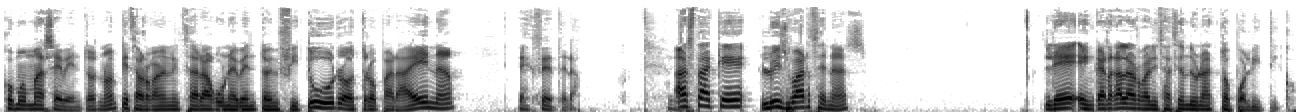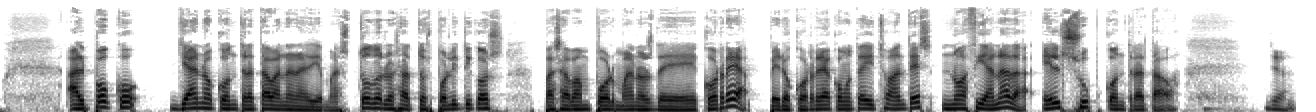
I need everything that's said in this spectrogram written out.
como más eventos, ¿no? Empieza a organizar algún evento en Fitur, otro para ENA, etcétera. Hasta que Luis Bárcenas le encarga la organización de un acto político. Al poco ya no contrataban a nadie más. Todos los actos políticos pasaban por manos de Correa, pero Correa, como te he dicho antes, no hacía nada, él subcontrataba Ya.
